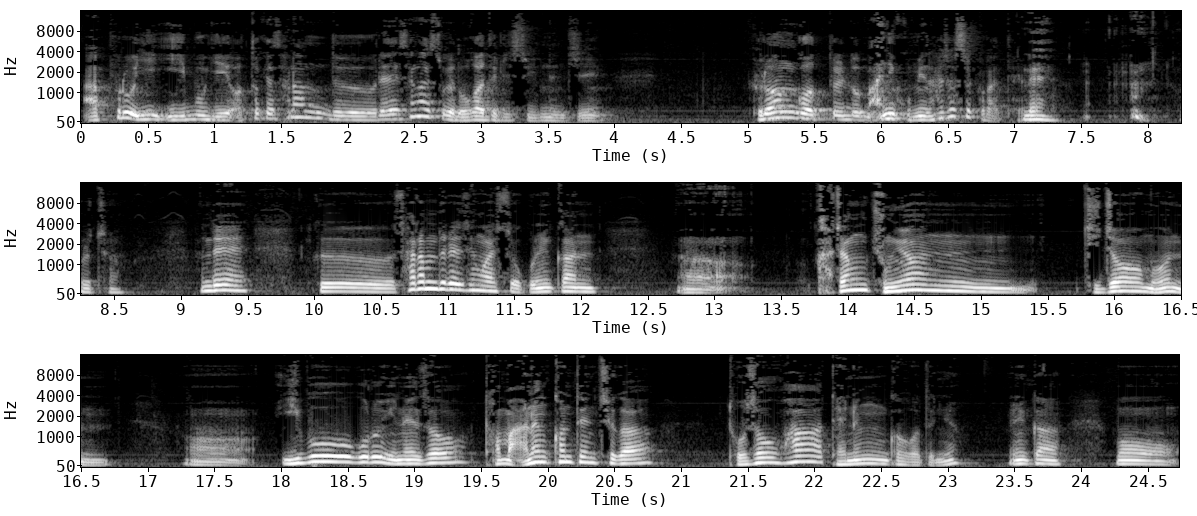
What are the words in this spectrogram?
앞으로 이 이북이 어떻게 사람들의 생활 속에 녹아들일 수 있는지 그런 것들도 많이 고민하셨을 것 같아요. 네. 그렇죠. 근데 그 사람들의 생활 속 그러니까 어, 가장 중요한 지점은 어, 이북으로 인해서 더 많은 컨텐츠가 도서화되는 거거든요. 그러니까 뭐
